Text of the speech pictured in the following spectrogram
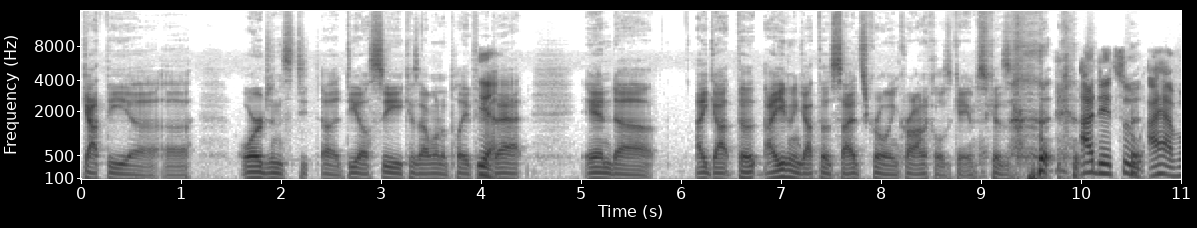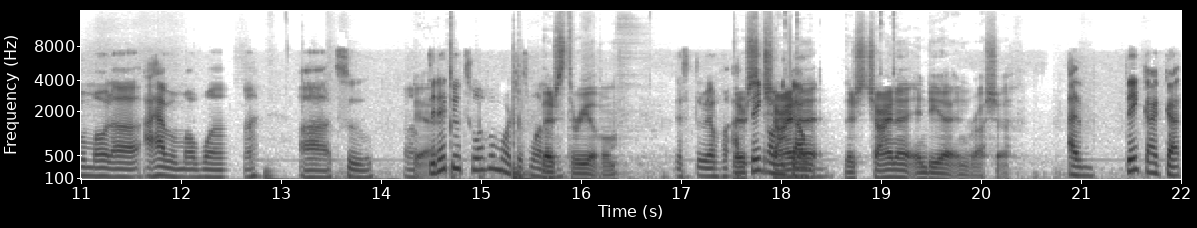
got the uh, uh, Origins D- uh, DLC because I want to play through Yeah. that, and uh, I got the I even got those side scrolling Chronicles games because I did too. I have them on. Uh, I have them on one, uh, two. Um, Yeah. Did they do two of them or just one? there's of three of them. There's three of them. There's I think I only China. got. There's China, India, and Russia. I think I got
